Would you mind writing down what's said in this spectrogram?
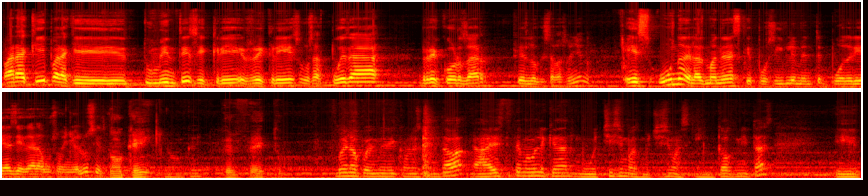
para qué? Para que tu mente se cree, recrees, o sea, pueda recordar qué es lo que estaba soñando. Es una de las maneras que posiblemente podrías llegar a un sueño lúcido. Ok, Ok. perfecto. Bueno, pues mire, como les comentaba, a este tema aún le quedan muchísimas, muchísimas incógnitas eh,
